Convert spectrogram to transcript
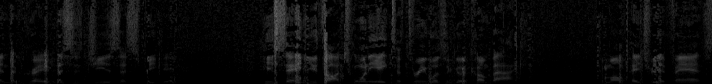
and the grave. This is Jesus speaking. He's saying, You thought 28 to 3 was a good comeback. Come on, Patriot fans.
